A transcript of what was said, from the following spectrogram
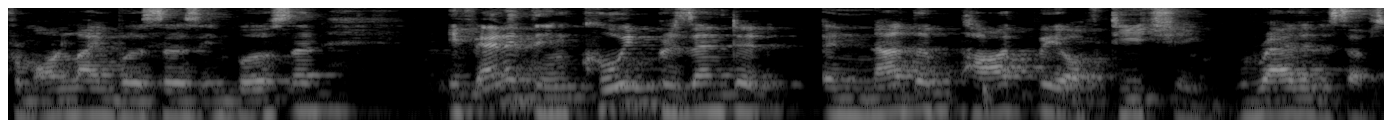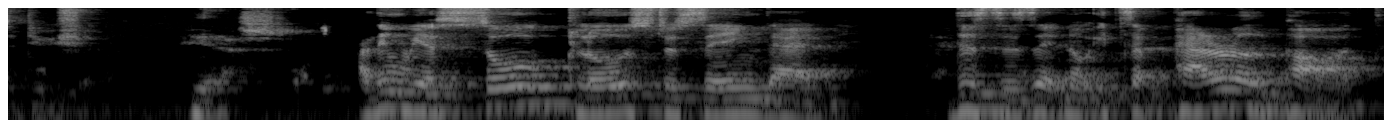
from online versus in person. If anything, COVID presented another pathway of teaching rather than a substitution. Yes. I think we are so close to saying that this is it. No, it's a parallel path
